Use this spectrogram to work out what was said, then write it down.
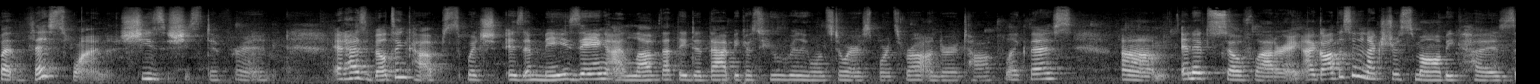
But this one, she's, she's different. It has built-in cups, which is amazing. I love that they did that because who really wants to wear a sports bra under a top like this? Um, and it's so flattering. I got this in an extra small because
